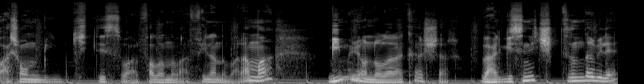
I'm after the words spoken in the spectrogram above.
baş onun bir kitlesi var falanı var filanı var ama 1 milyon dolar arkadaşlar. Vergisini çıktığında bile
